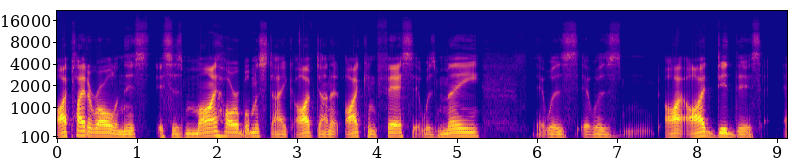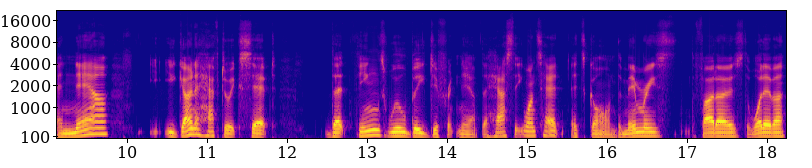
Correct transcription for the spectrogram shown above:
I played a role in this. This is my horrible mistake. I've done it. I confess it was me. It was it was I I did this. And now you're going to have to accept that things will be different now. The house that you once had, it's gone. The memories, the photos, the whatever,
